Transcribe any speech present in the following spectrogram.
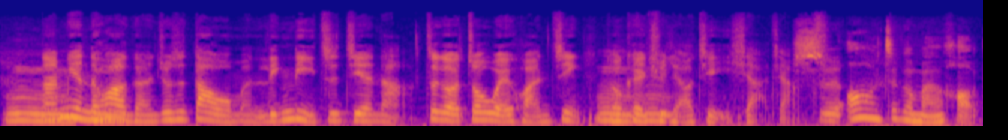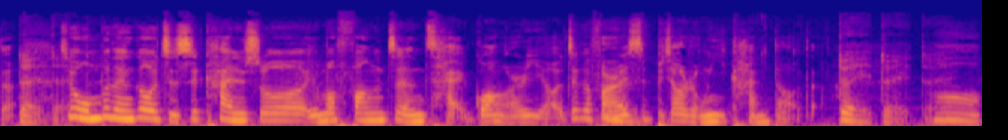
嗯，那面的话可能就是到我们邻里之间呐、啊嗯，这个周围环境都可以去了解一下，这样、嗯、是哦，这个蛮好的，对对，所以我们不能够只是看说有没有方正采光而已哦，这个反而是比较容易看到的，嗯、对对对，哦，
